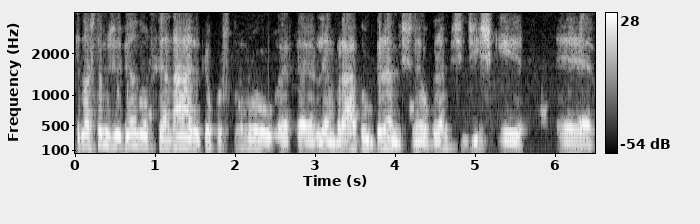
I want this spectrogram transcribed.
E nós estamos vivendo um cenário que eu costumo é, é, lembrar do Gramsci. Né? O Gramsci diz que é,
